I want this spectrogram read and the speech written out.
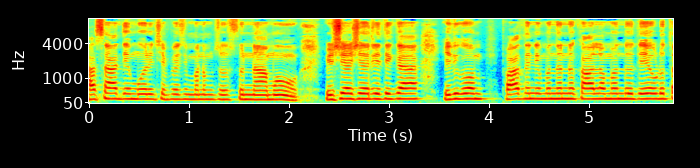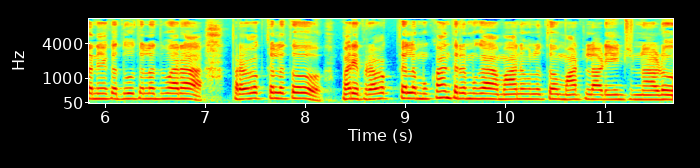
అసాధ్యము అని చెప్పేసి మనం చూస్తున్నాము. విశేష రీతిగా ఇదిగో పాత నిబంధన కాలమందు దేవుడు తన యొక్క దూతల ద్వారా ప్రవక్తలతో మరి ప్రవక్తల ముఖాంతరముగా మానవులతో మాట్లాడించున్నాడు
